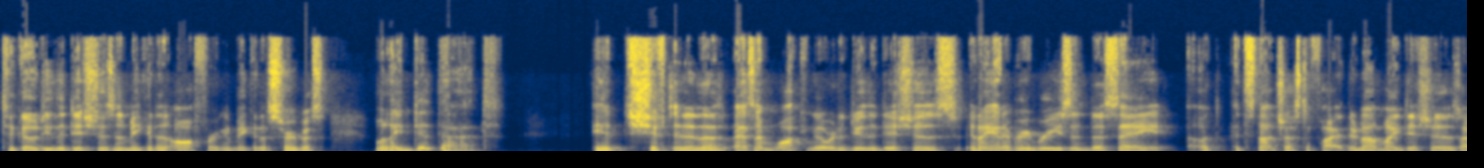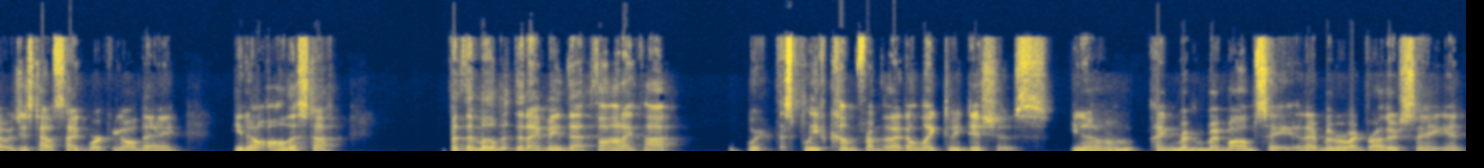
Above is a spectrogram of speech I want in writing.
to go do the dishes and make it an offering and make it a service. When I did that, it shifted, and as, I'm walking over to do the dishes, and I had every reason to say oh, it's not justified. They're not my dishes. I was just outside working all day, you know, all this stuff. But the moment that I made that thought, I thought, where did this belief come from that I don't like doing dishes? You know, I remember my mom saying it. I remember my brother saying it,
